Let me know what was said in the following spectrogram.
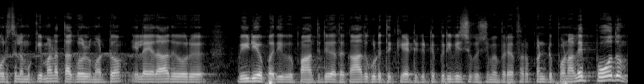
ஒரு சில முக்கியமான தகவல் மட்டும் இல்லை ஏதாவது ஒரு வீடியோ பதிவு பார்த்துட்டு அதை காது கொடுத்து கேட்டுக்கிட்டு ப்ரீவியஸ் கொஸ்டின் பேப்பர் ரெஃபர் பண்ணிட்டு போனாலே போதும்.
